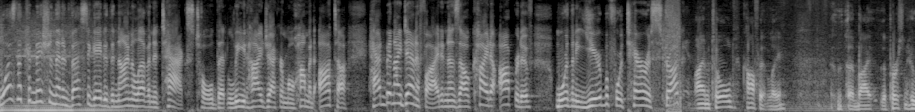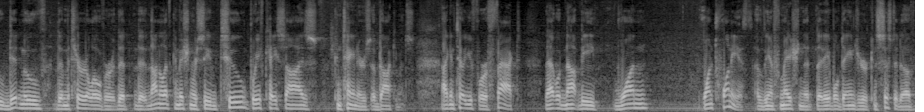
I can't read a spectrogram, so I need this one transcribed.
Was the commission that investigated the 9 11 attacks told that lead hijacker Mohammed Atta had been identified and as Al Qaeda operative more than a year before terrorists struck? I'm told confidently uh, by the person who did move the material over that the 9 11 Commission received two briefcase size containers of documents. I can tell you for a fact that would not be one. 120th of the information that, that Able Danger consisted of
